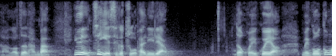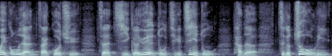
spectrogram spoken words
啊，劳资的谈判，因为这也是个左派力量的回归啊。美国工会工人在过去这几个月度、几个季度，它的这个作用力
